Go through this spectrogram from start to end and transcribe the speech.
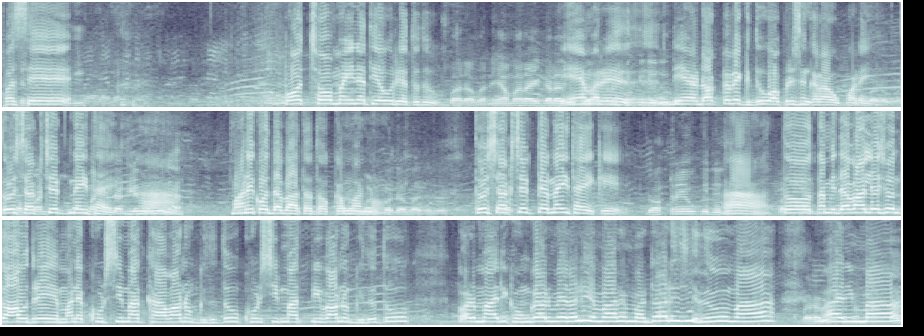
પછી પાંચ છ મહિનાથી એવું રહેતું હતું. બરાબર. ને અમારા અહીં કરે એ અમારે ડૉક્ટરે ડોક્ટરે કીધું ઓપરેશન કરાવવું પડે. તો સક્સેસ નહીં થાય. હા. પાણીકો દબાતો હતો કમરનો. તો. સક્સેસ નહીં થાય કે. ડોક્ટરે એવું કીધું હા તો તમે દવા લેશો તો આવું જ રહે. મને ખુરશીમાં જ ખાવાનું કીધું હતું ખુરશીમાં જ પીવાનું કીધું હતું. પણ મારી ઘૂંઘર મેળડીએ મારે મટાડી દીધું માં. મારી માં.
